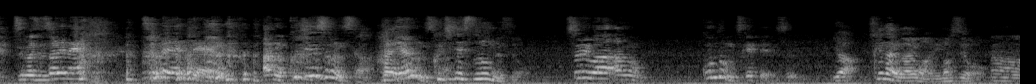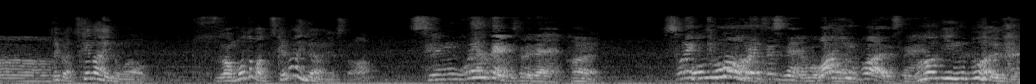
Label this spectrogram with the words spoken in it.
すみませんそれね。それってあの口でするんですか？手でやるんですか？口でするんですよ。それはあのコンドームつけてです？いやつけない場合もありますよ。あていうかつけないのが巣鴨とかつけないんじゃないですか？1500円それで。はい。それ強烈ですね。もうワーキングパワーですね。ワーキングプアですよ。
